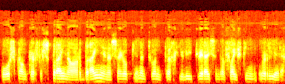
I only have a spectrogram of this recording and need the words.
borskanker versprei na haar brein en sy op 21 Julie 2015 oorlede.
